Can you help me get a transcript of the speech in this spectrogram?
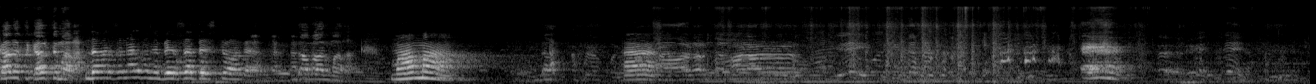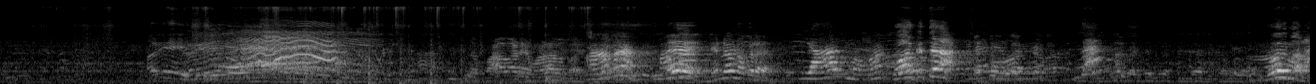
கலத்து கலத்து மாறா. இந்த வருஷம்னால கொஞ்சம் பெருசா தைச்சிட்டு வாங்க. மாமா. ஆ. மாமா, மாமா, ஏய் என்ன நம்பற யாருக்கு மாமா வாக்கத்தா போது மாறா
